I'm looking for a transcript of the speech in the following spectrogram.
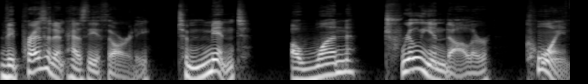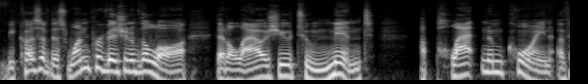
The president has the authority to mint a $1 trillion coin because of this one provision of the law that allows you to mint a platinum coin of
